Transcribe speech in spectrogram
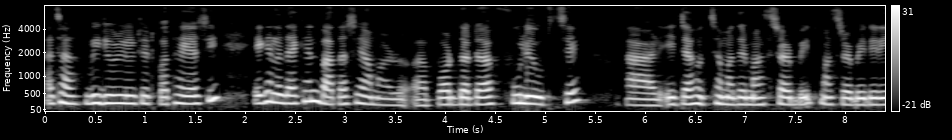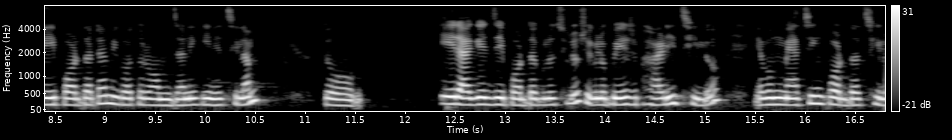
আচ্ছা ভিডিও রিলেটেড কথায় আসি। এখানে দেখেন বাতাসে আমার পর্দাটা ফুলে উঠছে। আর এটা হচ্ছে আমাদের মাস্টার বেড। মাস্টার বেডের এই পর্দাটা আমি গত রমজানে কিনেছিলাম। তো এর আগের যে পর্দাগুলো ছিল, সেগুলো বেশ ভারী ছিল এবং ম্যাচিং পর্দা ছিল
